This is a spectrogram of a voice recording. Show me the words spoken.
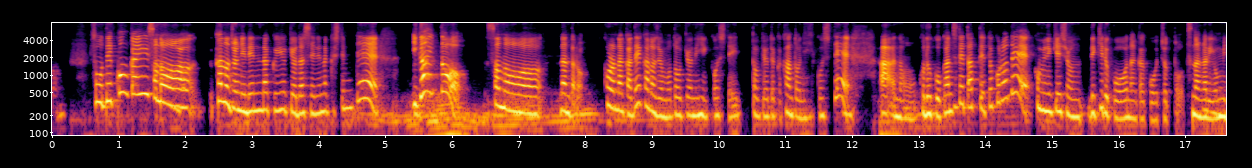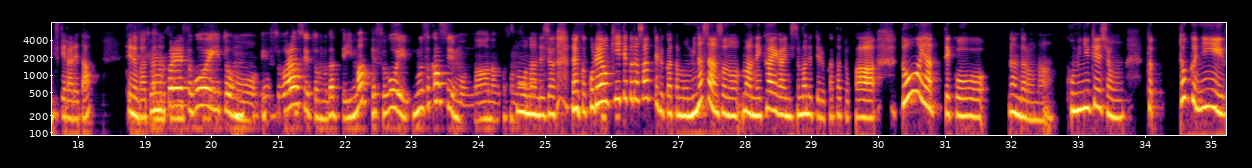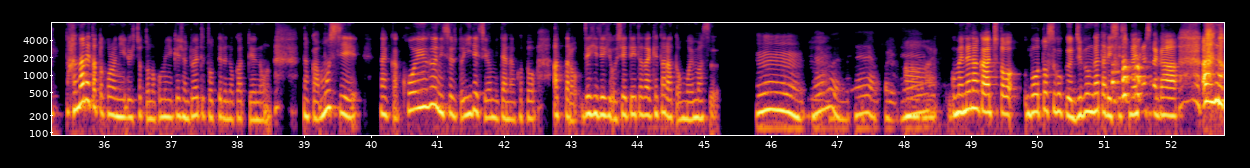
そうで今回その彼女に連絡勇気を出して連絡してみて意外とそのなんだろうコロナ禍で彼女も東京に引っ越して東京というか関東に引っ越してあの孤独を感じてたっていうところでコミュニケーションできるこうなんかこうちょっとつながりを見つけられたっていうのがあったんうん、ですそれすごいいいと思う。いや素晴らしいと思う。だって今ってすごい難しいもんな。なんかそのそうなんですよ。なんかこれを聞いてくださってる方も皆さんそのまあね海外に住まれてる方とかどうやってこうなんだろうなコミュニケーションと特に離れたところにいる人とのコミュニケーションどうやって取ってるのかっていうのをなんかもしなんかこういうふうにするといいですよみたいなことあったらぜひぜひ教えていただけたらと思います。うん、悩むよね、やっぱりね。はい。ごめんねなんかちょっと冒頭すごく自分語りしてしまいましたが あの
